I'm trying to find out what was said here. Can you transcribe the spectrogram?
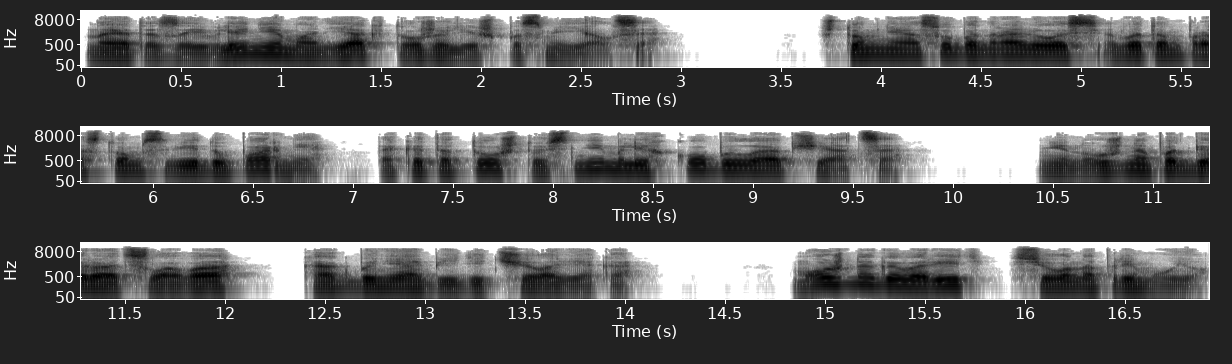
На это заявление маньяк тоже лишь посмеялся. Что мне особо нравилось в этом простом с виду парне, так это то, что с ним легко было общаться. Не нужно подбирать слова, как бы не обидеть человека. Можно говорить все напрямую.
